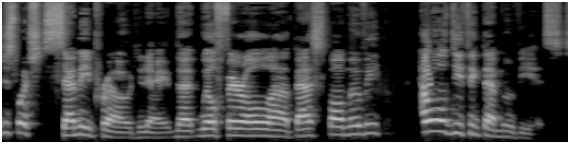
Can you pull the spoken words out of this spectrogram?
I just watched Semi Pro today. That Will Ferrell uh, basketball movie. How old do you think that movie is?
